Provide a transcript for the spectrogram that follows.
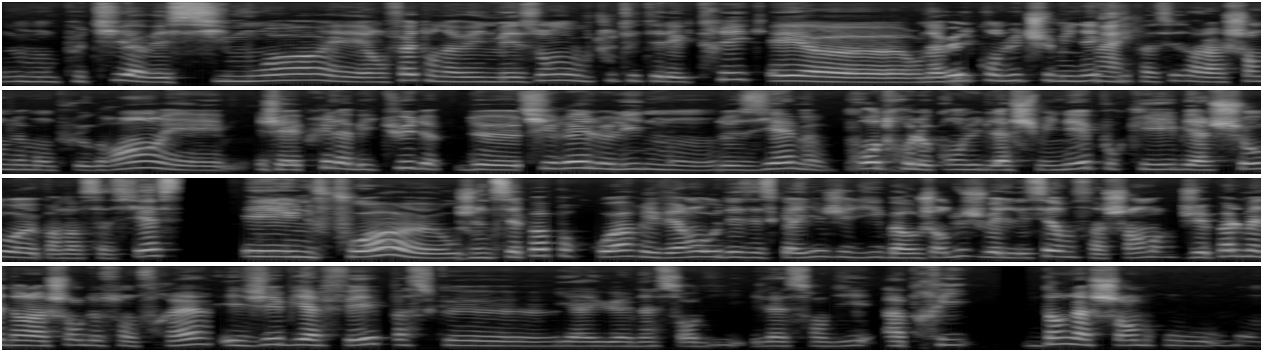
mon petit avait six mois et en fait on avait une maison où tout était électrique et on avait le conduit de cheminée Ouais. qui passait dans la chambre de mon plus grand et j'avais pris l'habitude de tirer le lit de mon deuxième contre le conduit de la cheminée pour qu'il ait bien chaud pendant sa sieste. Et une fois, euh, je ne sais pas pourquoi, arrivé en haut des escaliers, j'ai dit bah aujourd'hui je vais le laisser dans sa chambre. Je vais pas le mettre dans la chambre de son frère. Et j'ai bien fait parce que il y a eu un incendie. L'incendie a pris dans la chambre où mon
